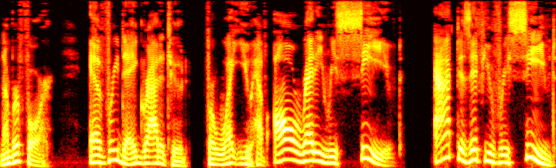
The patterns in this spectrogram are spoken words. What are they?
number four, everyday gratitude for what you have already received. Act as if you've received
